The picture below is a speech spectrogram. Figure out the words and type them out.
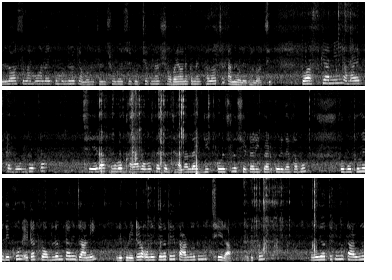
হ্যালো, আসসালামু আলাইকুম বন্ধুরা, কেমন আছেন সবাই? আশা করছি আপনারা সবাই অনেক অনেক ভালো আছেন আমি অনেক ভালো আছি। তো আজকে আমি, আমার একটা বন্ধু একটা ছেঁড়া, পুরো খারাপ অবস্থায় একটা ঝালার লাইট গিফট করেছিল, সেটা রিপেয়ার করে দেখাবো। তো প্রথমে দেখুন, এটার প্রবলেমটা আমি জানি। দেখুন, এটার অনেক জায়গা থেকে তারগুলো কিন্তু ছেঁড়া। দেখুন, অনেক জায়গা থেকে কিন্তু তারগুলো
